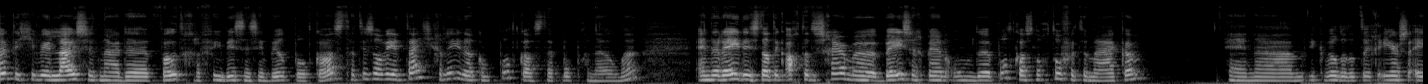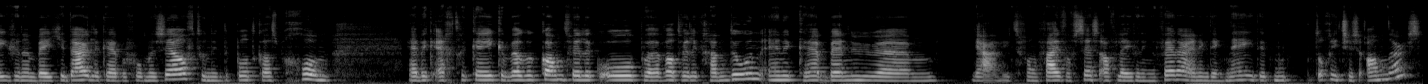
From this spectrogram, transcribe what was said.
Leuk dat je weer luistert naar de Fotografie Business in Beeld podcast. Het is alweer een tijdje geleden dat ik een podcast heb opgenomen. En de reden is dat ik achter de schermen bezig ben om de podcast nog toffer te maken. En uh, ik wilde dat eerst even een beetje duidelijk hebben voor mezelf. Toen ik de podcast begon, heb ik echt gekeken welke kant wil ik op, uh, wat wil ik gaan doen. En ik heb, ben nu uh, ja, iets van vijf of zes afleveringen verder. En ik denk, nee, dit moet toch ietsjes anders.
